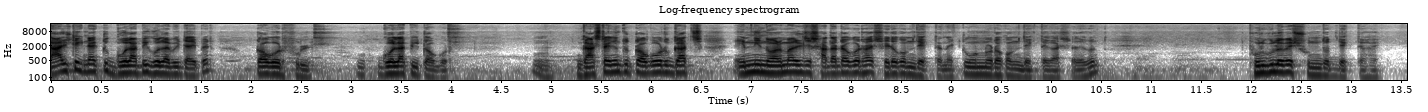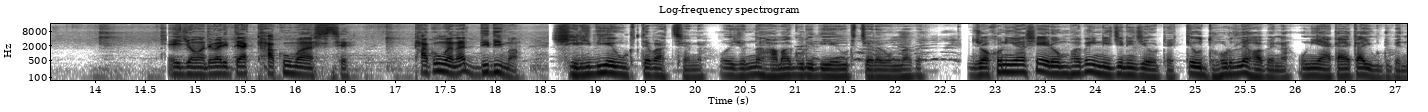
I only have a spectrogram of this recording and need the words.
লাল ঠিক না, একটু গোলাপি গোলাপি টাইপের টগর ফুল। গোলাপি টগর। গাছটা কিন্তু টগর গাছ এমনি নর্মাল যে সাদা টগর হয় সেরকম দেখতে না, একটু অন্যরকম দেখতে গাছটা, দেখুন। ফুলগুলো বেশ সুন্দর দেখতে হয়। এই যে আমাদের বাড়িতে এক ঠাকুমা আসছে। ঠাকুমা না, দিদিমা। সিঁড়ি দিয়ে উঠতে পারছে না, ওই জন্য হামাগুড়ি দিয়ে উঠছে এরকমভাবে। যখনই আসে এরমভাবেই নিজে নিজে ওঠে, কেউ ধরলে হবে না, উনি একা একাই উঠবেন।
